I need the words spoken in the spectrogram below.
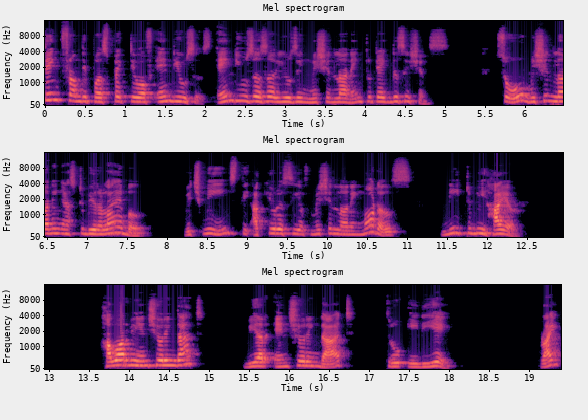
think from the perspective of end users. End users are using machine learning to take decisions. So machine learning has to be reliable which means the accuracy of machine learning models need to be higher. How are we ensuring that? We are ensuring that through EDA, right?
